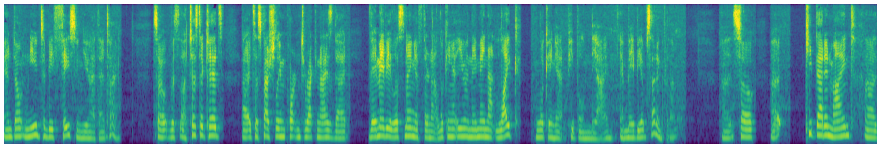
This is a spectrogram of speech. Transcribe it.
and don't need to be facing you at that time. So, with autistic kids, uh, it's especially important to recognize that they may be listening if they're not looking at you, and they may not like looking at people in the eye. It may be upsetting for them. Uh, so, uh, keep that in mind. Uh,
